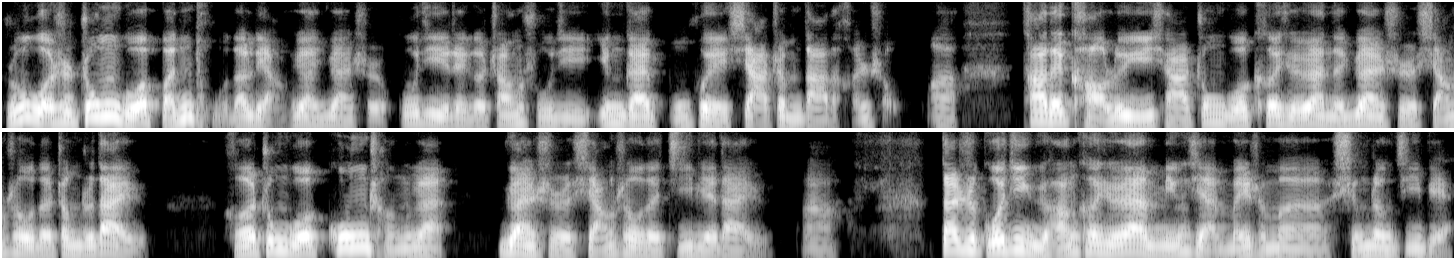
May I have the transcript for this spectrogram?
如果是中国本土的两院院士，估计这个张书记应该不会下这么大的狠手啊，他得考虑一下中国科学院的院士享受的政治待遇和中国工程院院士享受的级别待遇啊，但是国际宇航科学院明显没什么行政级别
